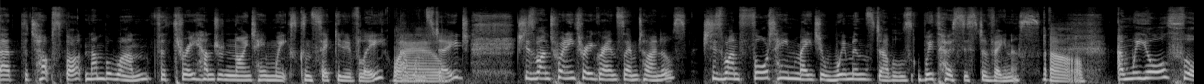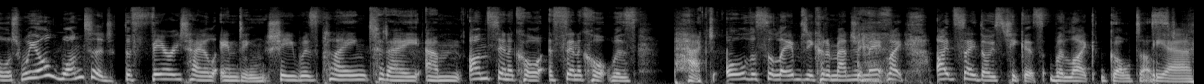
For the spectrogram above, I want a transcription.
at the top spot, number one, for 319 weeks consecutively at one stage. She's won 23 Grand Slam titles. She's won 14 major women's doubles with her sister Venus. Oh. And we all thought, we all wanted the fairy tale ending. She was playing today um, on Centre Court. as Centre Court was packed. All the celebs you could imagine there. Like, I'd say those tickets were like gold dust. Yeah.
